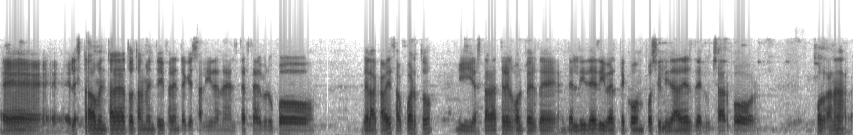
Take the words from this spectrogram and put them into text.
Eh, el estado mental era totalmente diferente que salir en el tercer grupo de la cabeza o cuarto y estar a tres golpes del líder y verte con posibilidades de luchar por, por ganar.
